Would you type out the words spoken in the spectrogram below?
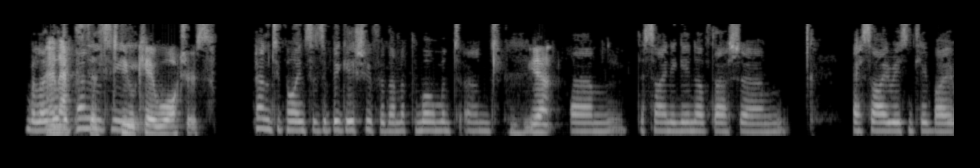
well, and access penalty, to UK waters. Penalty points is a big issue for them at the moment, and yeah, um, the signing in of that um, SI recently by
